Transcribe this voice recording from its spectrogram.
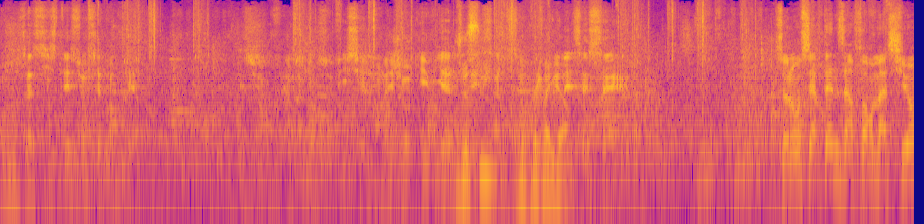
pour nous assister sur cette enquête. Nous faire l'annonce officielle dans les jours qui viennent. Je mais suis ça le profiler. nécessaire. Selon certaines informations,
